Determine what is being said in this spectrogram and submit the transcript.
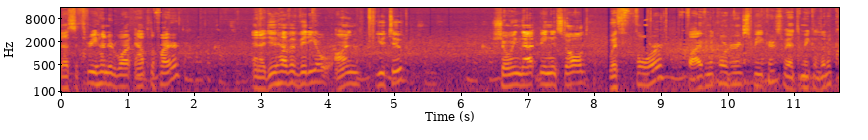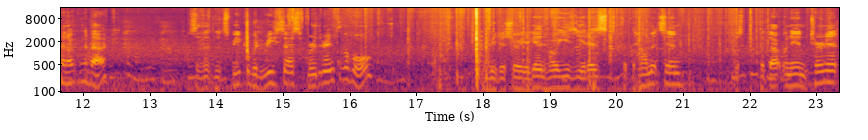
That's a 300 watt amplifier and I do have a video on YouTube showing that being installed with four five and a quarter inch speakers. We had to make a little cutout in the back so that the speaker would recess further into the hole. Let me just show you again how easy it is to put the helmets in. Just put that one in, turn it,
